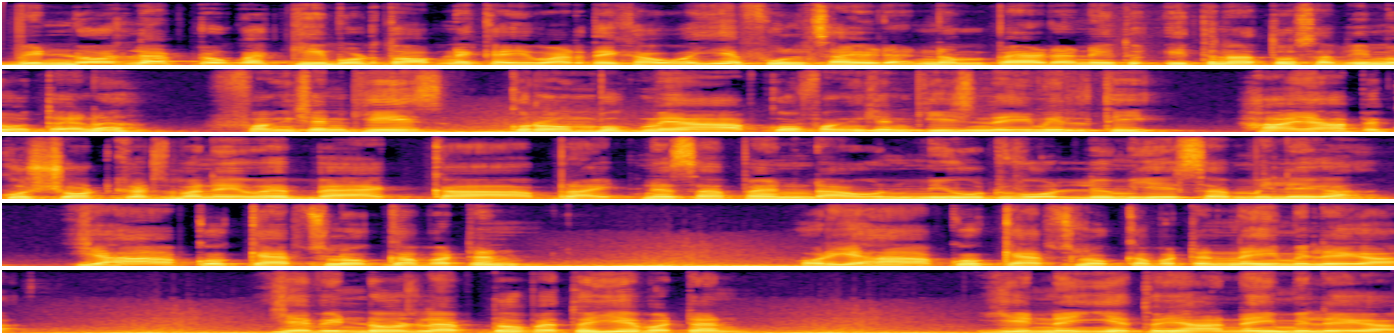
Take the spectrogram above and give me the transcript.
विंडोज़ लैपटॉप का कीबोर्ड तो आपने कई बार देखा हुआ ये फुल साइड है नमपैड है, नहीं तो इतना तो सभी में होता है ना। फ़ंक्शन कीज क्रोम बुक में आपको फ़ंक्शन कीज नहीं मिलती। हाँ यहाँ पे कुछ शॉर्टकट्स बने हुए बैक का brightness up and down mute volume ये सब मिलेगा। यहाँ आपको कैप्सलॉक का बटन और यहाँ आपको कैप्सलॉक का बटन नहीं मिलेगा। ये विंडोज़ लैपटॉप है तो ये बटन ये नहीं है तो यहाँ नहीं मिलेगा।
